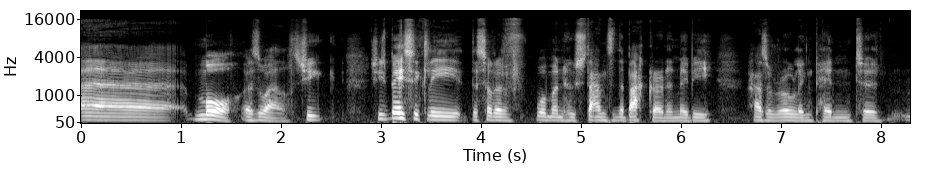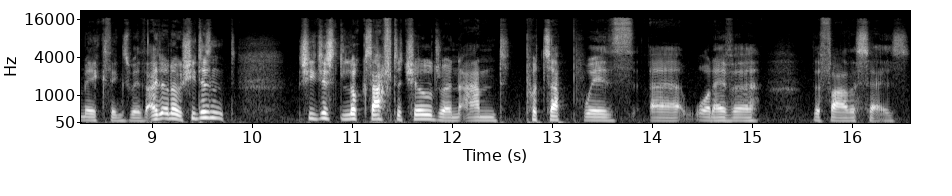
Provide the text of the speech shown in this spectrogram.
uh, more as well. She she's basically the sort of woman who stands in the background and maybe has a rolling pin to make things with. I don't know. She doesn't. She just looks after children and puts up with uh, whatever the father says,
